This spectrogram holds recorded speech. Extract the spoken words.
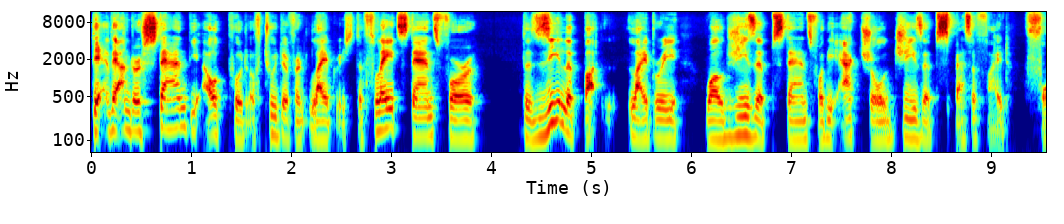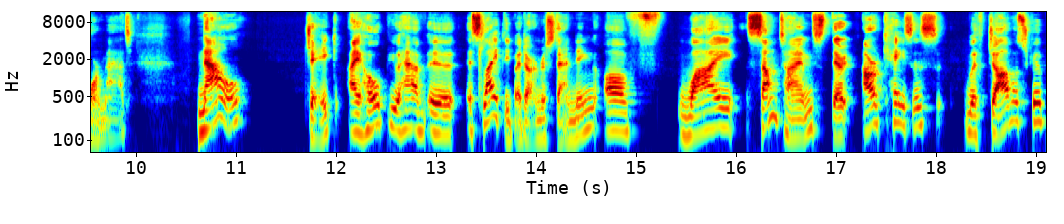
they, they understand the output of two different libraries. Deflate stands for the zlib library, while gzip stands for the actual gzip specified format. Now, Jake, I hope you have a, a slightly better understanding of why sometimes there are cases with JavaScript,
